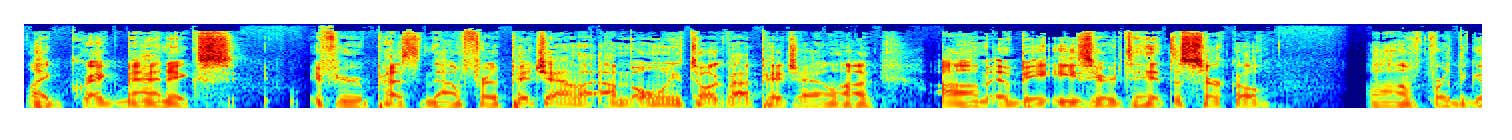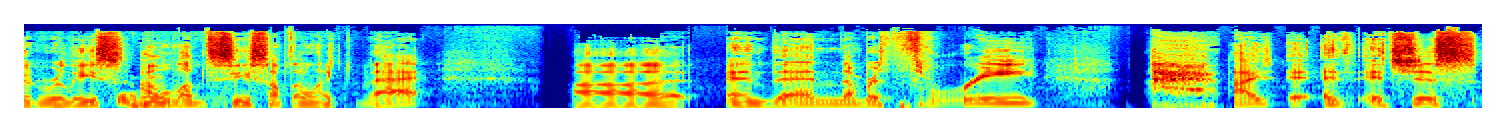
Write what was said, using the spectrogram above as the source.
like Greg Maddux, if you're pressing down for the pitch analog, I'm only talking about pitch analog. Um, it'll be easier to hit the circle um, for the good release. I would love to see something like that. Uh, and then number three, I it, it's just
